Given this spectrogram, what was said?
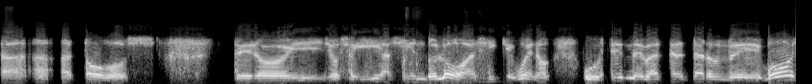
a, a todos pero y yo seguí haciéndolo, así que bueno, usted me va a tratar de vos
